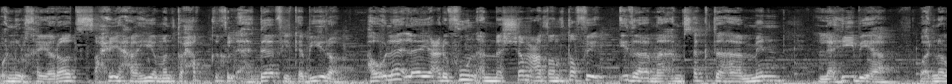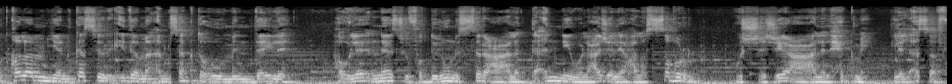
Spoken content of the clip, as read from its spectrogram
وأن الخيارات الصحيحة هي من تحقق الأهداف الكبيرة. هؤلاء لا يعرفون أن الشمعة تنطفئ إذا ما أمسكتها من لهيبها وأن القلم ينكسر إذا ما أمسكته من ذيله هؤلاء الناس يفضلون السرعة على التأني والعجلة على الصبر والشجاعة على الحكمة. للأسف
